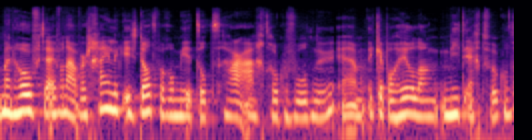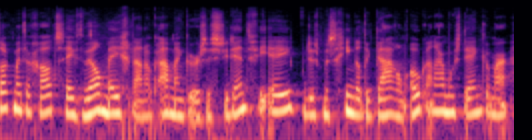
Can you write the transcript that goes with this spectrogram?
mijn hoofd zei van, nou, waarschijnlijk is dat waarom je tot haar aangetrokken voelt nu. Um, ik heb al heel lang niet echt veel contact met haar gehad. Ze heeft wel meegedaan ook aan mijn cursus student VA. Dus misschien dat ik daarom ook aan haar moest denken. Maar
